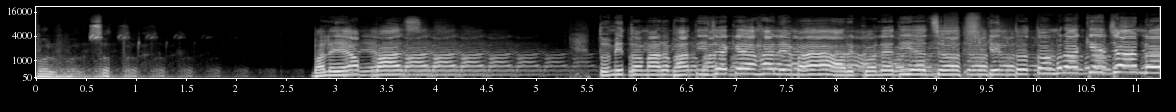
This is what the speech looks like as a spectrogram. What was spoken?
বলব সত্যটা। भले अब्बास তুমি তোমার ভাতিজাকে হালিমার কোলে দিয়েছ। কিন্তু তোমরা কি জানো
